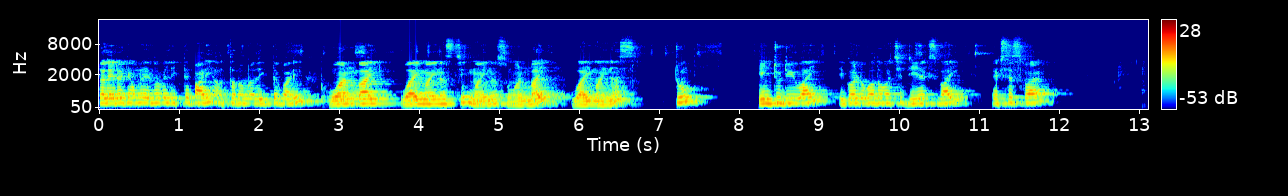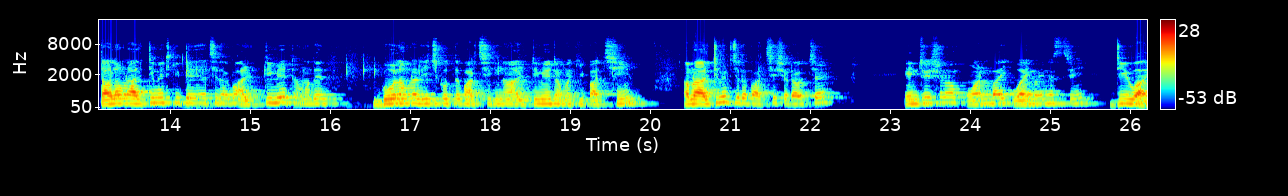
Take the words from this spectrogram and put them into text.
তাহলে এটাকে আমরা এভাবে লিখতে পারি, অর্থাৎ আমরা লিখতে পারি one by y minus three minus one by y minus two into d y equal to কত পাচ্ছি? ডিএক্স বাই এক্স স্কোয়ার তাহলে আমরা আলটিমেট কি পেয়ে যাচ্ছি? দেখো আলটিমেট আমাদের গোল আমরা রিচ করতে পারছি কিনা আলটিমেট আমরা কি পাচ্ছি? আমরা আলটিমেট যেটা পাচ্ছি সেটা হচ্ছে integration of one by y minus three d y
